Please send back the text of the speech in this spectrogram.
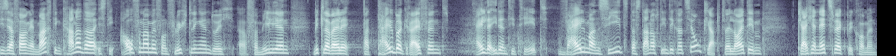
diese Erfahrungen macht, in Kanada ist die Aufnahme von Flüchtlingen durch äh, Familien mittlerweile parteiübergreifend Teil der Identität, weil man sieht, dass dann auch die Integration klappt, weil Leute eben gleich ein Netzwerk bekommen.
